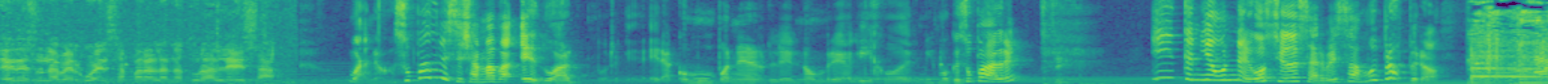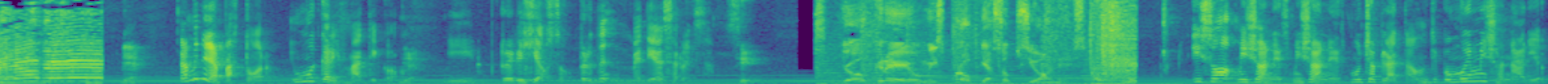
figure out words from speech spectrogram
Eres una vergüenza para la naturaleza. Bueno, su padre se llamaba Edward, porque era común ponerle el nombre al hijo del mismo que su padre. Sí. Y tenía un negocio de cerveza muy próspero. Bien. También era pastor y muy carismático. Bien. Y religioso, pero vendía cerveza. Sí. Yo creo mis propias opciones. Hizo millones, millones, mucha plata, un tipo muy millonario.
